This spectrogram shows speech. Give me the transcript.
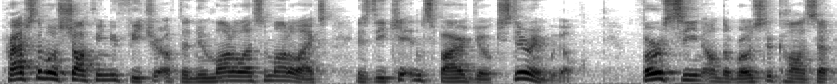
Perhaps the most shocking new feature of the new Model S and Model X is the KITT inspired yoke steering wheel. First seen on the Roadster concept,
